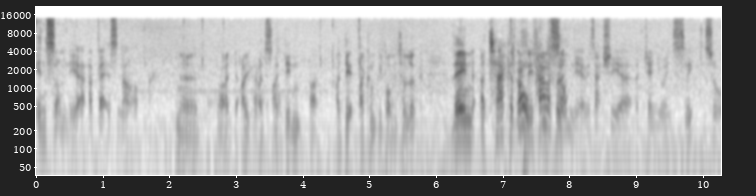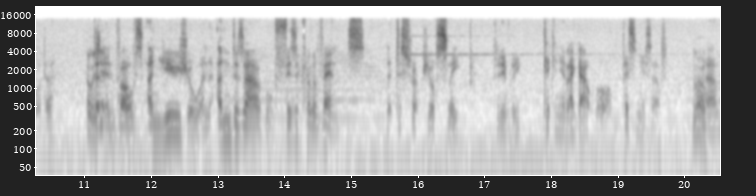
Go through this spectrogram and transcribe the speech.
insomnia. I bet it's not. No, I, I, I, I didn't. I, I did. I couldn't be bothered to look. Then Attack of the oh, 50 foot. parasomnia is actually a, a genuine sleep disorder Oh, is that it? involves unusual and undesirable physical events that disrupt your sleep. Presumably, kicking your leg out or pissing yourself. Oh, Um,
